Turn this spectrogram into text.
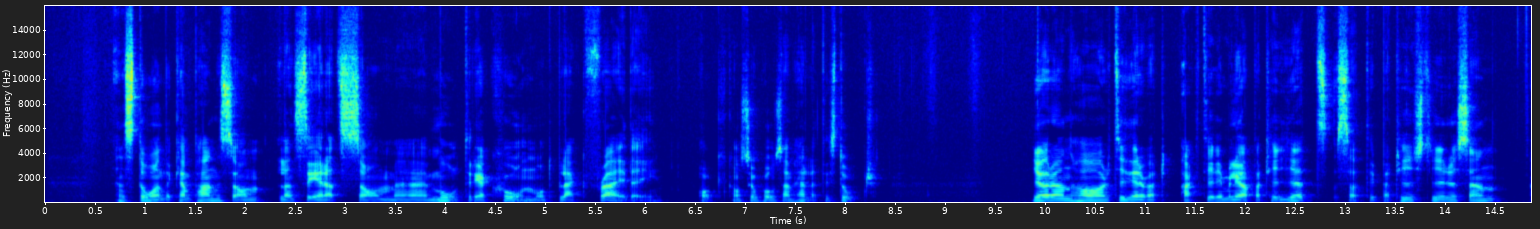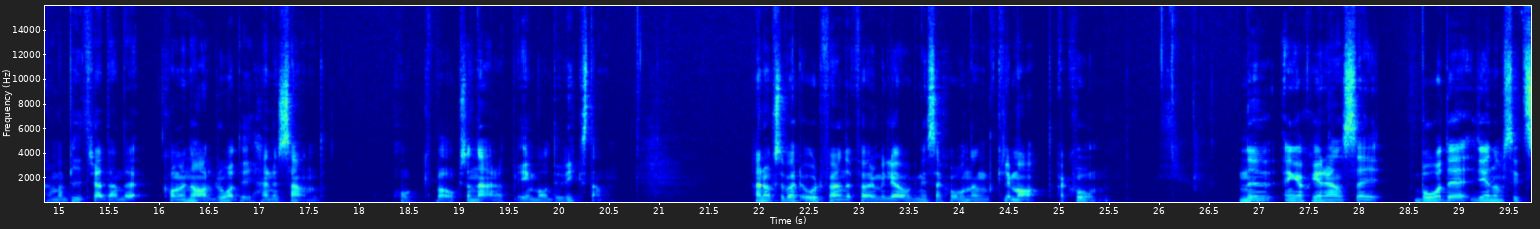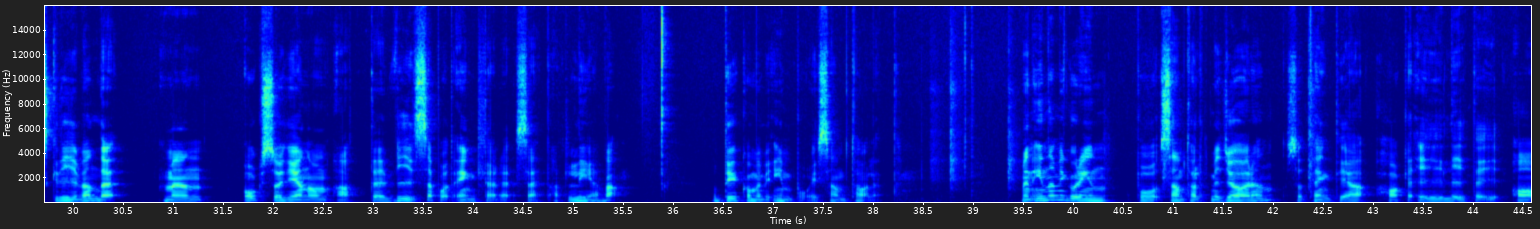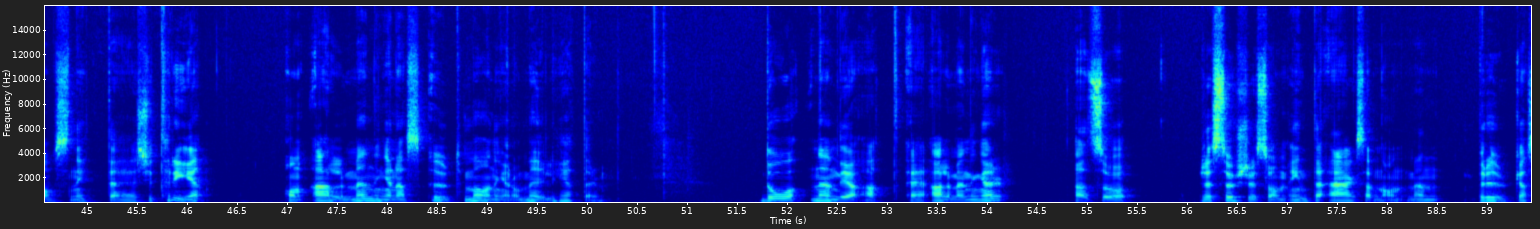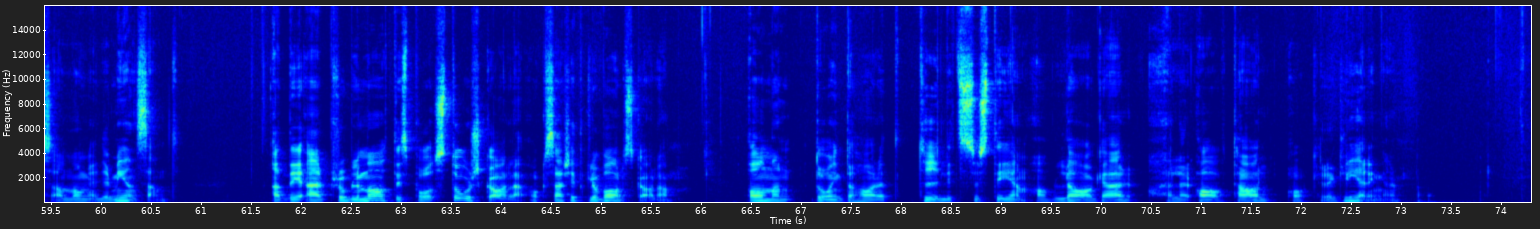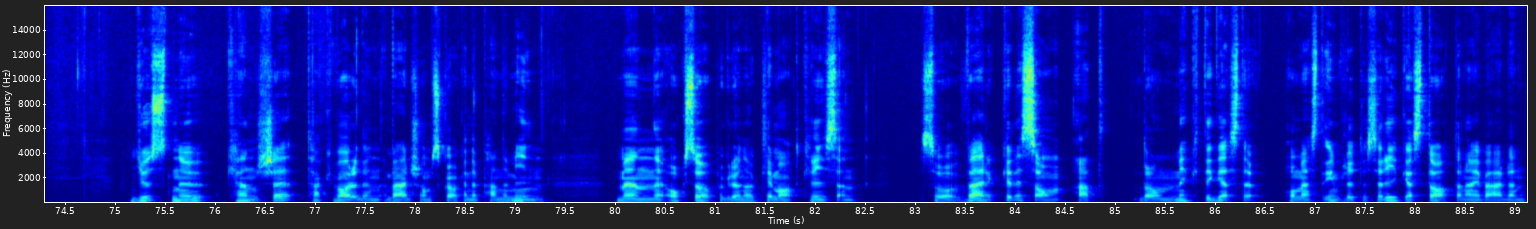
En stående kampanj som lanserats som eh, motreaktion mot Black Friday och konsumtionssamhället i stort. Göran har tidigare varit aktiv i Miljöpartiet, satt i partistyrelsen, han var biträdande kommunalråd i Härnösand och var också nära att bli invald i riksdagen. Han har också varit ordförande för miljöorganisationen Klimataktion nu engagerar han sig både genom sitt skrivande men också genom att eh, visa på ett enklare sätt att leva. Och det kommer vi in på i samtalet. Men innan vi går in på samtalet med Göran så tänkte jag haka i lite i avsnitt eh, 23 om allmänningarnas utmaningar och möjligheter. Då nämnde jag att eh, allmänningar, alltså resurser som inte ägs av någon men brukas av många gemensamt. Att det är problematiskt på stor skala och särskilt global skala om man då inte har ett tydligt system av lagar eller avtal och regleringar. Just nu, kanske tack vare den världsomskakande pandemin, men också på grund av klimatkrisen, så verkar det som att de mäktigaste och mest inflytelserika staterna i världen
